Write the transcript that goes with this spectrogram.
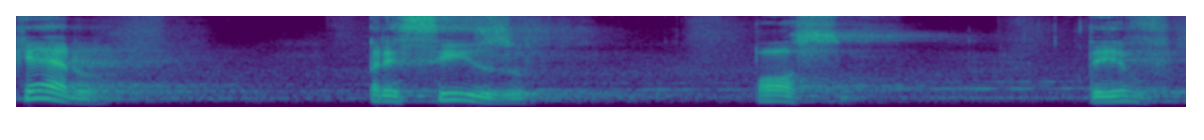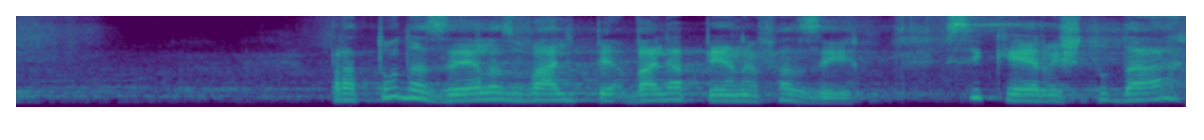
Quero, preciso, posso, devo. Para todas elas vale, vale a pena fazer. Se quero estudar,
